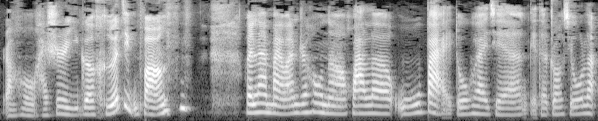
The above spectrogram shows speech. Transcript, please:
然后还是一个河景房。回来买完之后呢，花了五百多块钱给它装修了。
